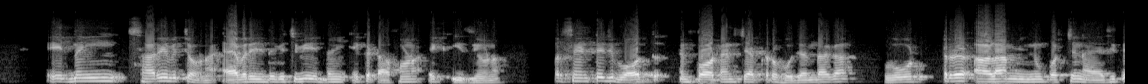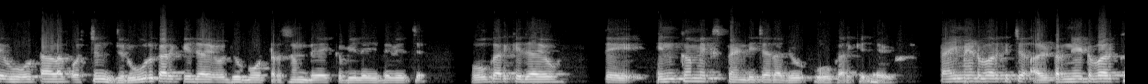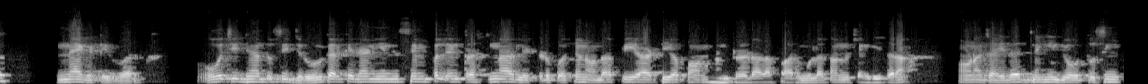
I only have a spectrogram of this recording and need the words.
ਇਦਾਂ ਹੀ ਸਾਰੇ ਵਿੱਚ ਆਉਣਾ ਐਵਰੇਜ ਦੇ ਵਿੱਚ ਵੀ ਇਦਾਂ ਹੀ ਇੱਕ ਟਫ ਹੋਣਾ, ਇੱਕ ਈਜ਼ੀ ਹੋਣਾ। ਪਰਸੈਂਟੇਜ ਬਹੁਤ ਇੰਪੋਰਟੈਂਟ ਚੈਪਟਰ ਹੋ ਜਾਂਦਾਗਾ ਵੋਟਰ ਵਾਲਾ ਮੈਨੂੰ ਕੁਐਸਚਨ ਆਇਆ ਸੀ ਤੇ ਵੋਟ ਵਾਲਾ ਕੁਐਸਚਨ ਜ਼ਰੂਰ ਕਰਕੇ ਜਾਇਓ, ਜੋ ਵੋਟਰਸ ਹੁੰਦੇ ਇੱਕ ਵਿਲੇਜ ਦੇ ਵਿੱਚ, ਉਹ ਕਰਕੇ ਜਾਇਓ ਤੇ ਇਨਕਮ ਐਕਸਪੈਂਡੀਚਰ ਆ ਜੋ, ਉਹ ਕਰਕੇ ਜਾਇਓ। ਟਾਈਮ ਐਂਡ ਵਰਕ ਚ ਅਲਟਰਨੇਟ ਵਰਕ 네ਗੇਟਿਵ ਵਰਕ ਉਹ ਚੀਜ਼ਾਂ ਤੁਸੀਂ ਜ਼ਰੂਰ ਕਰਕੇ ਜਾਣੀਆਂ ਨੇ। ਸਿੰਪਲ ਇੰਟਰਸਟ ਨਾਲ ਰਿਲੇਟਡ ਕੁਐਸਚਨ ਆਉਂਦਾ। PRT ਅਪਨ 100 ਵਾਲਾ ਫਾਰਮੂਲਾ ਤੁਹਾਨੂੰ ਚੰਗੀ ਤਰ੍ਹਾਂ ਆਉਣਾ ਚਾਹੀਦਾ। ਨਹੀਂ, ਜੋ ਤੁਸੀਂ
